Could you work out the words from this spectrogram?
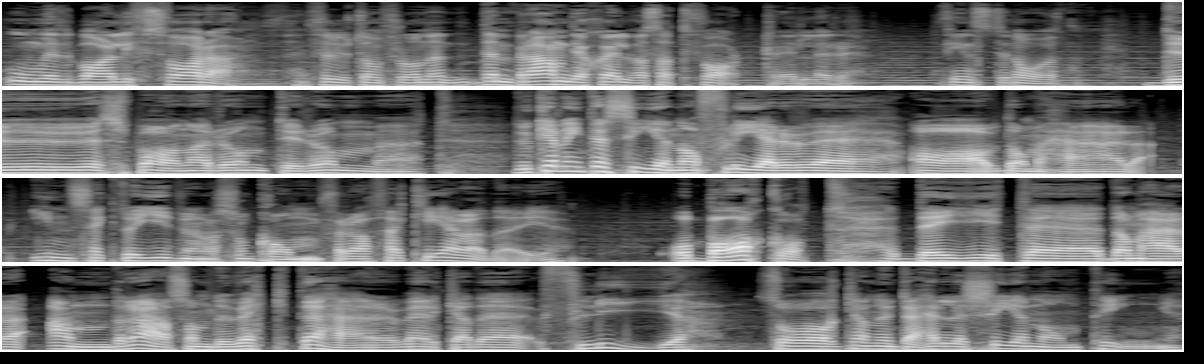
omedelbar livsfara? Förutom från den, den brand jag själv har satt i fart eller finns det något? Du spanar runt i rummet. Du kan inte se några fler eh, av de här insektoiderna som kom för att attackera dig. Och bakåt, dit eh, de här andra som du väckte här verkade fly, så kan du inte heller se någonting.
